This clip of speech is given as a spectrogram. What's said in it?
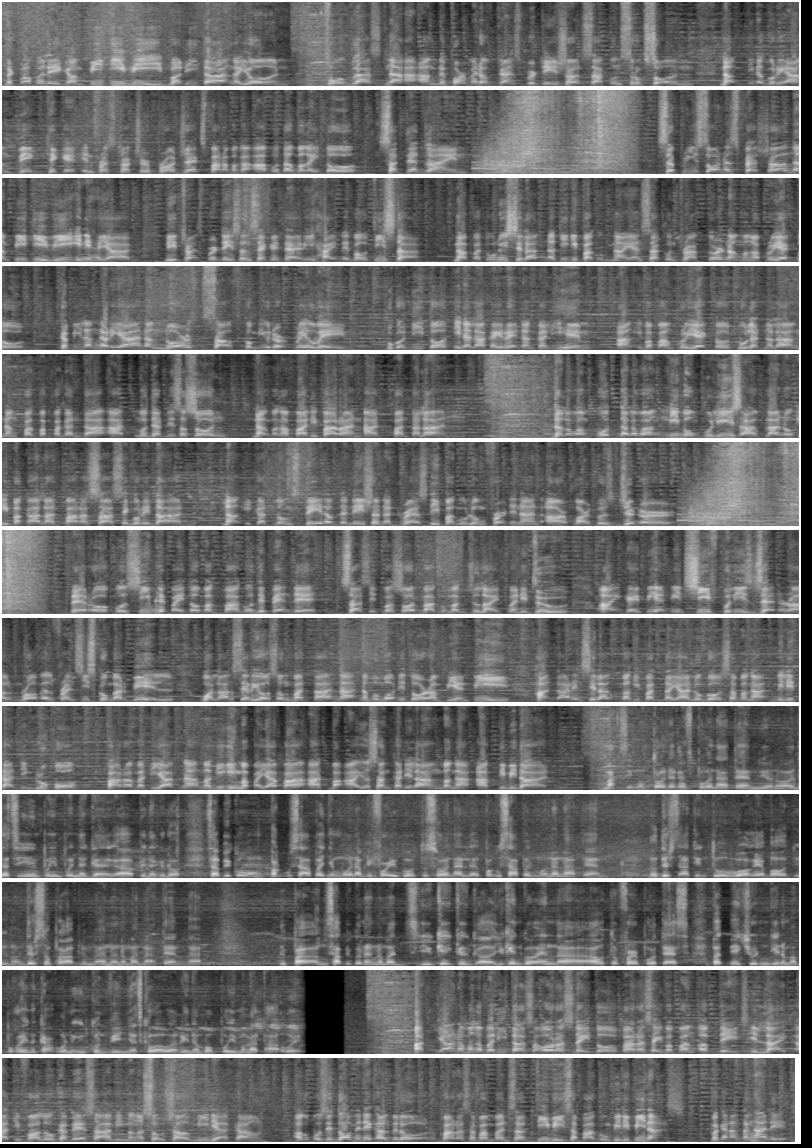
Nagbabalik ang PTV Balita Ngayon. Full blast na ang Department of Transportation sa konstruksyon ng tinaguriang big ticket infrastructure projects para makaabot ang mga ito sa deadline. Sa pre-SONA special ng PTV, inihayag ni Transportation Secretary Jaime Bautista na patuloy silang nakikipag-ugnayan sa contractor ng mga proyekto. Kabilang na riyan ang North-South Commuter Railway. Bukod dito, tinalakay rin ng kalihim ang iba pang proyekto tulad na lang ng pagpapaganda at modernisasyon ng mga paliparan at pantalan. 22,000 pulis ang planong ipakalat para sa seguridad ng ikatlong State of the Nation Address ni Pangulong Ferdinand R. Marcos Jr. Pero posible pa ito magbago depende sa sitwasyon bago mag-July 22. Ayon kay PNP Chief Police General Romel Francisco Marbil, walang seryosong banta na namomonitor ang PNP. Handa rin silang makipagdialogo sa mga militanting grupo para matiyak na magiging mapayapa at maayos ang kanilang mga aktibidad. maximum tolerance po natin, you know. That's yun po yung po nag, uh, pinagano. Sabi ko, pag-usapan niyo muna, before you go to SONA, pag-usapan muna natin. No, there's nothing to worry about, you know. There's no problem na ano naman natin. Na, pa, ang sabi ko lang naman, you can, uh, you can go and uh, out for protest, but make sure hindi naman po kayo nagkakaroon ng inconvenience. Kawawa rin naman po yung mga tao eh. At yan ang mga balita sa oras na ito. Para sa iba pang updates, i-like at i-follow kabe sa aming mga social media account. Ako po si Dominic Almelor para sa Pambansang TV sa Bagong Pilipinas. Magandang tanghali.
